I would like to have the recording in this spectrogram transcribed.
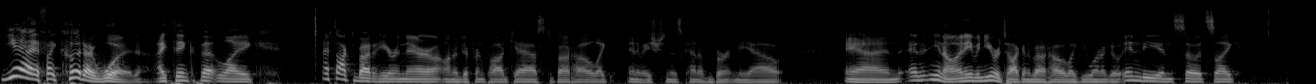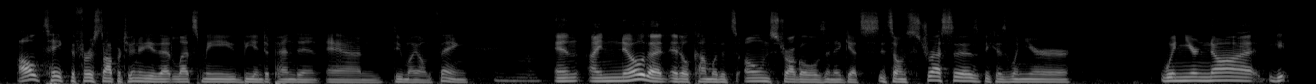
yeah, if I could, I would. I think that like I've talked about it here and there on a different podcast about how like animation has kind of burnt me out. And and you know, and even you were talking about how like you want to go indie and so it's like I'll take the first opportunity that lets me be independent and do my own thing. And I know that it'll come with its own struggles and it gets its own stresses because when you're when you're not g-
